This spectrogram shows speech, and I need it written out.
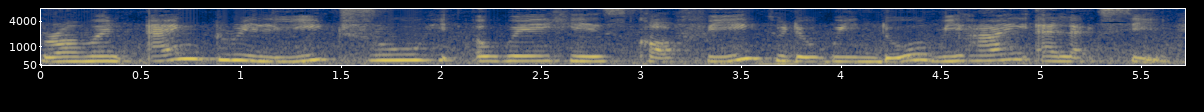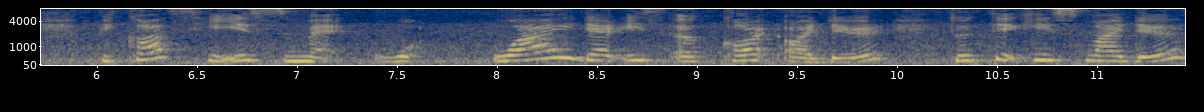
Roman angrily threw away his coffee to the window behind Alexei because he is mad why there is a court order to take his mother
